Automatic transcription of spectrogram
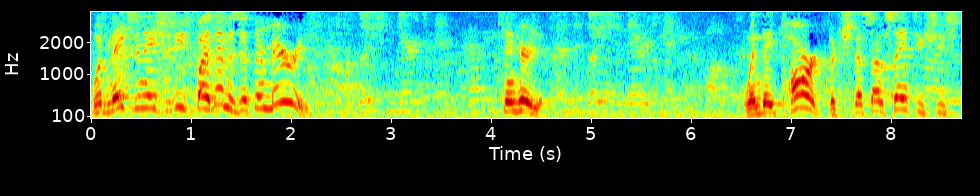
What makes an east by them is that they're married. Can't hear you. How does the Goyish marriage end? When they part, but that's what I'm saying to you. She's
